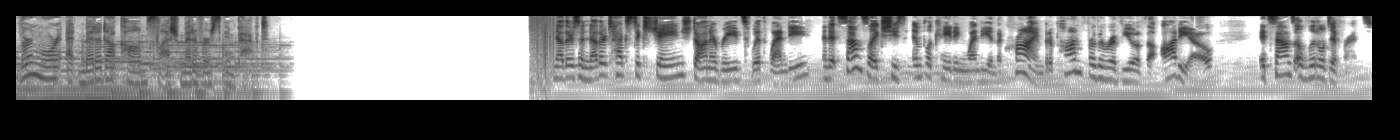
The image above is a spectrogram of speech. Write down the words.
Learn more at meta.com slash metaverse impact. Now, there's another text exchange Donna reads with Wendi, and it sounds like she's implicating Wendi in the crime, but upon further review of the audio, it sounds a little different.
